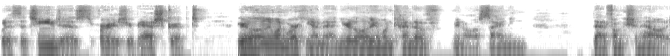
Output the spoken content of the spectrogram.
with the changes whereas your bash script. You're the only one working on that and you're the only one kind of you know assigning that functionality.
